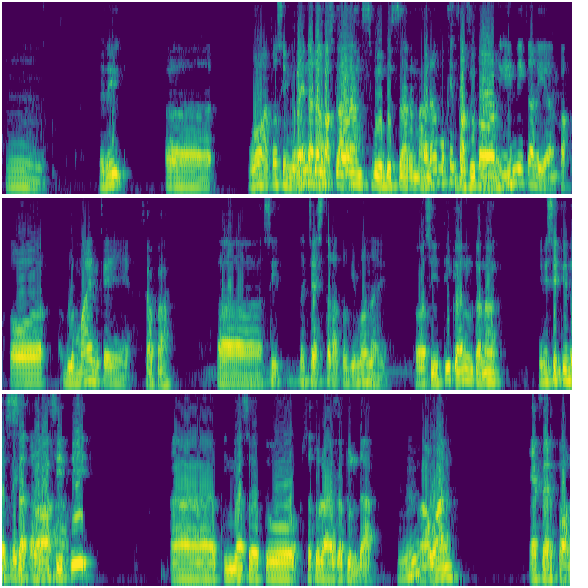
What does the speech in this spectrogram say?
hmm, jadi eh gua nggak tahu sih mungkin karena Random faktor sekarang 10 besar man- karena mungkin faktor ini kali ya faktor belum main kayaknya ya siapa? Eh si Leicester atau gimana ya Kalau City kan karena ini City udah peringkat kalau. City eh, tinggal satu satu laga tunda Hmm? lawan Everton.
